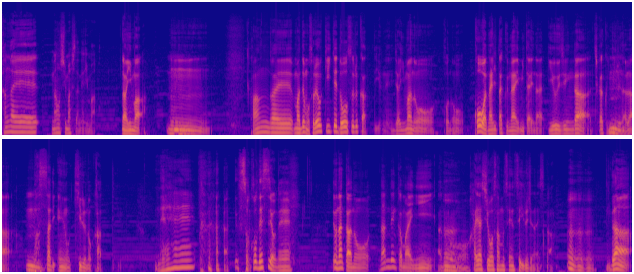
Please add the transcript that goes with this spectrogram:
考え直しましたね、今。あ今うう。ん考えまあでもそれを聞いてどうするかっていうね。じゃあ今のこのこうはなりたくないみたいな友人が近くにいるなら、うん。バッサリ縁を切るのかっていう。ねえ。そこですよね。でもなんかあの何年か前にあの、林修先生いるじゃないですか。うんうんうん。が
